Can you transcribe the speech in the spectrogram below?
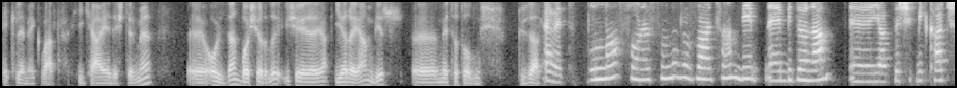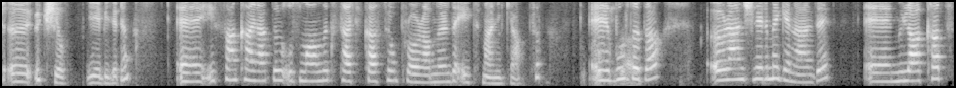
eklemek var hikayeleştirme. E, o yüzden başarılı, işe yarayan bir e, metot olmuş Güzel. Evet. Bundan sonrasında da zaten bir e, bir dönem e, yaklaşık birkaç e, üç yıl diyebilirim. İnsan kaynakları uzmanlık sertifikasyon programlarında eğitmenlik yaptım. Çok Burada da öğrencilerime genelde mülakat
